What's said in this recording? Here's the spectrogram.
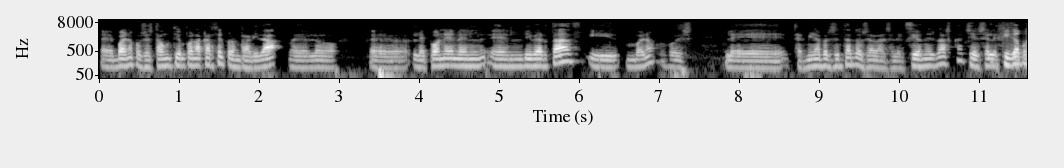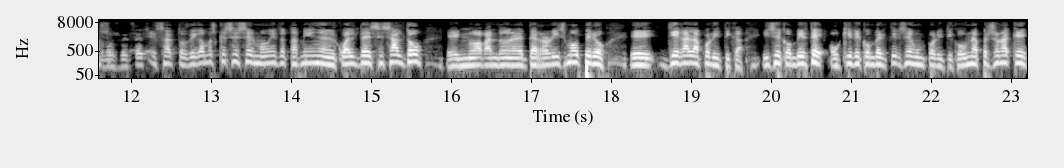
eh, bueno, pues está un tiempo en la cárcel, pero en realidad eh, lo, eh, le ponen en, en, libertad y bueno, pues le termina presentándose a las elecciones vascas y es elegido digamos, por dos veces. Exacto, digamos que ese es el momento también en el cual de ese salto eh, no abandona el terrorismo, pero eh, llega a la política y se convierte o quiere convertirse en un político, una persona que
